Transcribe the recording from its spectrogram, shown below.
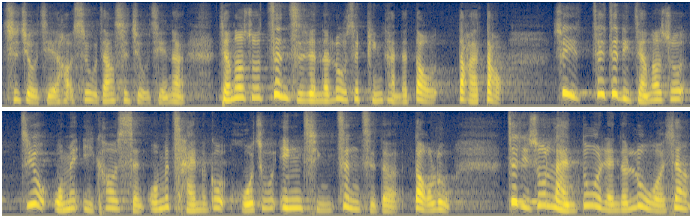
十九节好，十五章十九节那儿讲到说，正直人的路是平坦的道大道，所以在这里讲到说，只有我们依靠神，我们才能够活出殷勤正直的道路。这里说懒惰人的路哦，像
